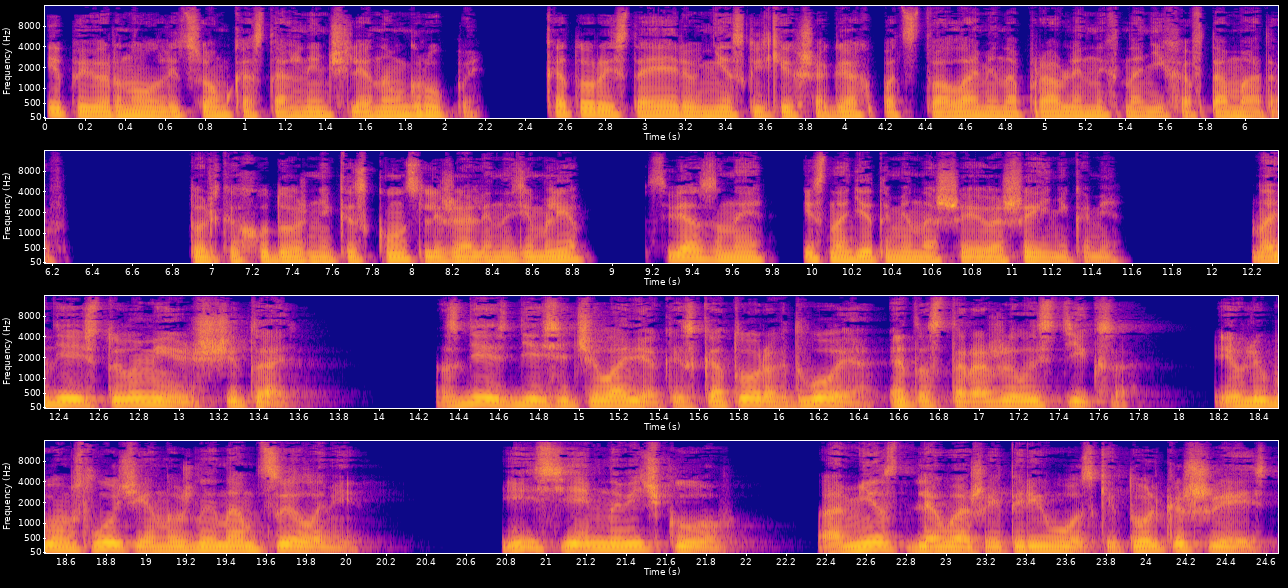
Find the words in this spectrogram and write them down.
и повернул лицом к остальным членам группы, которые стояли в нескольких шагах под стволами направленных на них автоматов. Только художник и скунс лежали на земле, связанные и с надетыми на шею ошейниками. «Надеюсь, ты умеешь считать. Здесь десять человек, из которых двое – это сторожилы Стикса, и в любом случае нужны нам целыми. И семь новичков, а мест для вашей перевозки только шесть.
